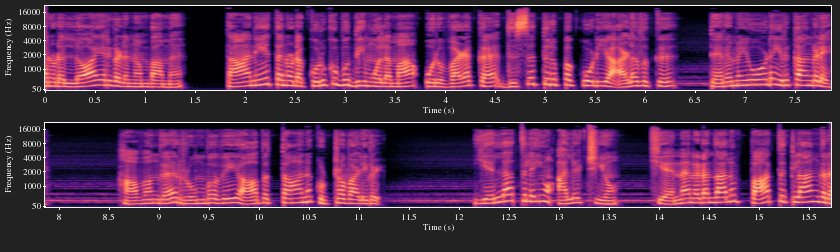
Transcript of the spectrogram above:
தன்னோட லாயர்களை நம்பாம தானே தன்னோட குறுக்கு புத்தி மூலமா ஒரு வழக்க திசை திருப்பக்கூடிய அளவுக்கு திறமையோட இருக்காங்களே. அவங்க ரொம்பவே ஆபத்தான குற்றவாளிகள். எல்லாத்துலயும் அலட்சியம் என்ன நடந்தாலும் பாத்துக்கலாங்கிற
